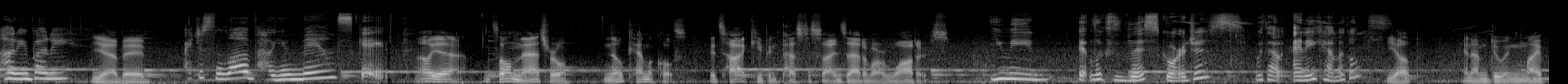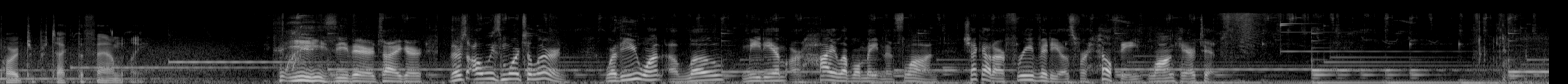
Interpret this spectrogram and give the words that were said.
Honey bunny, Yeah, babe. I just love how you manscape. Oh yeah, it's all natural. No chemicals. It's hot keeping pesticides out of our waters. You mean it looks this gorgeous without any chemicals? Yup. And I'm doing my part to protect the family. Easy there, Tiger. There's always more to learn. Whether you want a low, medium, or high level maintenance lawn, check out our free videos for healthy long hair tips you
